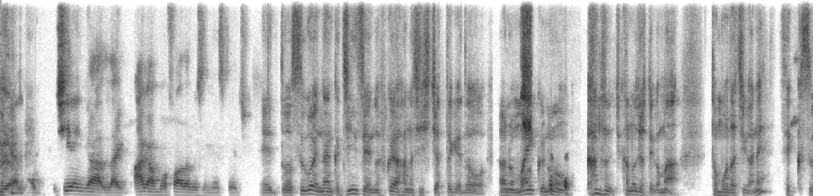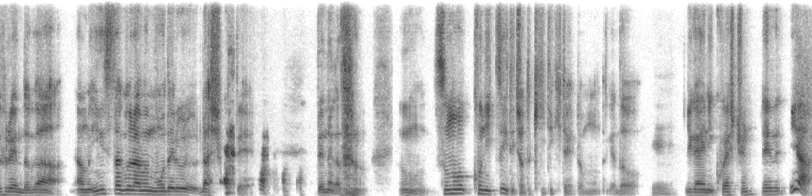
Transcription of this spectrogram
Yeah, like she ain't got like I got more followers than this bitch. えっと、すごいなんか人生の深い話しちゃったけど、あの、マイクの彼女彼女っていうかまあ、友達がね、セックスフレンドが、あの、インスタグラムモデルらしくて、で、なんかその、うん、その子についてちょっと聞いていきたいと思うんだけど、うん。You got any question, David? Yeah.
